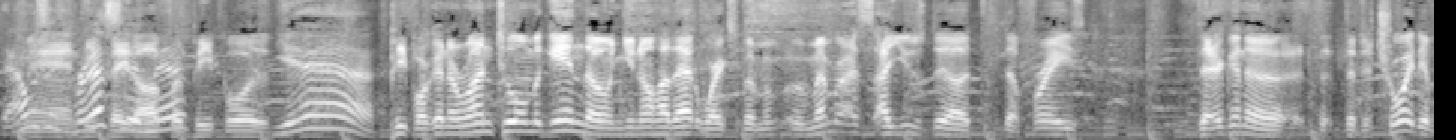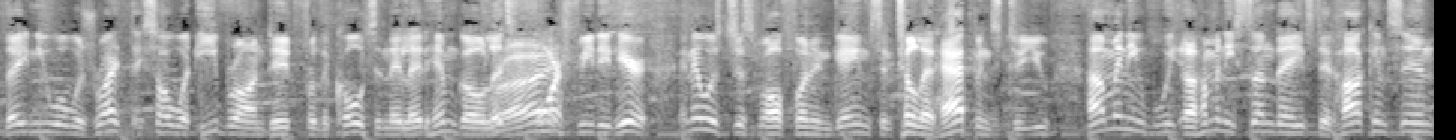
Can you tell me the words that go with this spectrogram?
That was Man, impressive. he paid off man. for people. Yeah. People are going to run to him again, though, and you know how that works. But rem- remember, I used the the phrase. They're gonna the, the Detroit. If they knew what was right, they saw what Ebron did for the Colts, and they let him go. Let's Right. force feed it here, and it was just all fun and games until it happens to you. How many we- uh, how many Sundays did Hockenson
